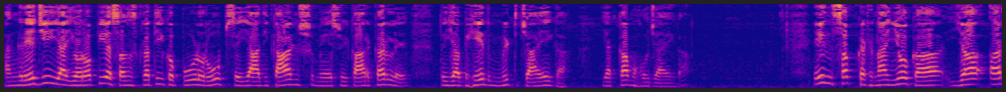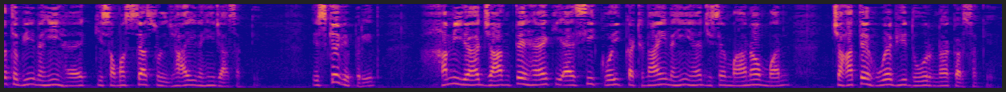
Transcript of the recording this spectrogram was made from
अंग्रेज़ी या यूरोपीय संस्कृति को पूर्ण रूप से या अधिकांश में स्वीकार कर ले तो यह भेद मिट जाएगा या कम हो जाएगा। इन सब कठिनाइयों का यह अर्थ भी नहीं है कि समस्या सुलझाई नहीं जा सकती। इसके विपरीत, हम यह जानते हैं कि ऐसी कोई कठिनाई नहीं है जिसे मानव मन चाहते हुए भी दूर न कर सके।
